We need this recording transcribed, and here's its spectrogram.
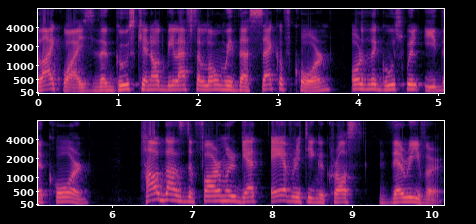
Likewise, the goose cannot be left alone with a sack of corn, or the goose will eat the corn. How does the farmer get everything across the river?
